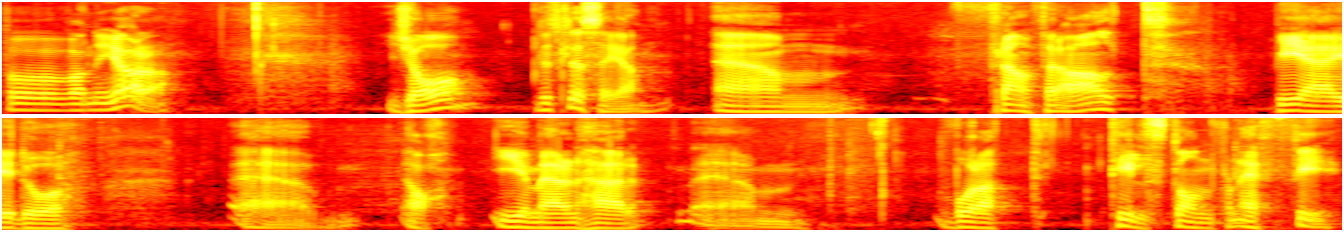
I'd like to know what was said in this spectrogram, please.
på vad ni gör då? Ja, det skulle jag säga. Um, framför allt, vi är ju då, ehm, ja, i och med den här, um, vårat tillstånd från FI, ehm,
